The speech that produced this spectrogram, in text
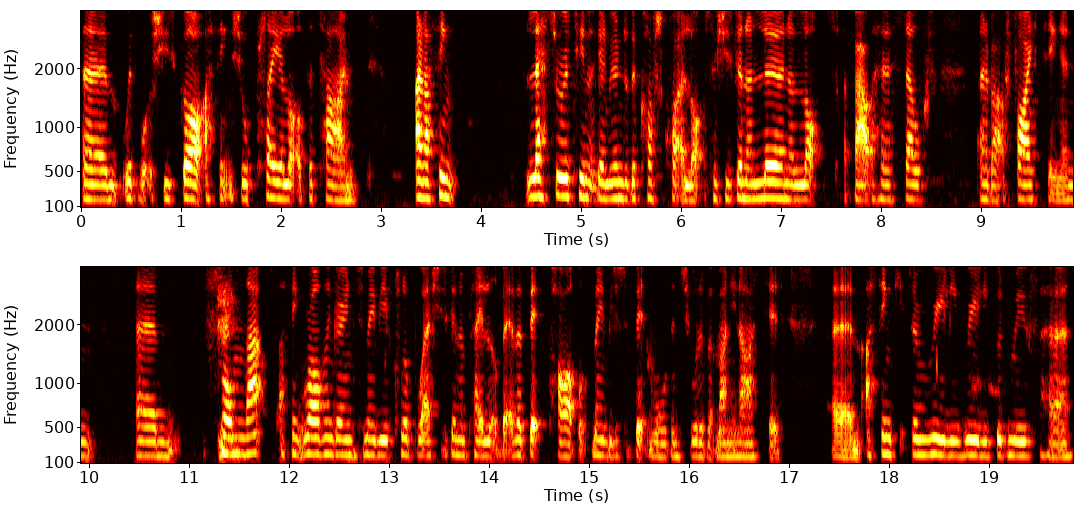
um, with what she's got. I think she'll play a lot of the time, and I think Leicester are a team that are going to be under the cosh quite a lot. So she's going to learn a lot about herself and about fighting. And um, from that, I think rather than going to maybe a club where she's going to play a little bit of a bit part, but maybe just a bit more than she would have at Man United, um, I think it's a really, really good move for her.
